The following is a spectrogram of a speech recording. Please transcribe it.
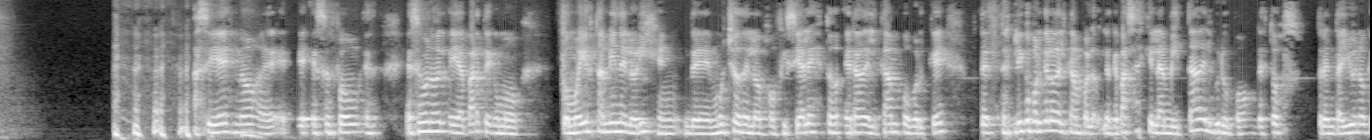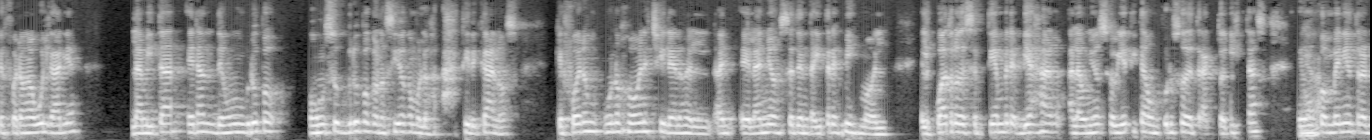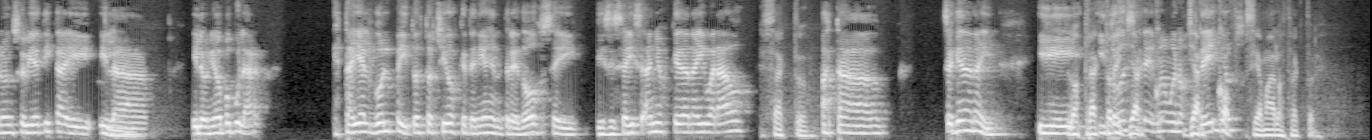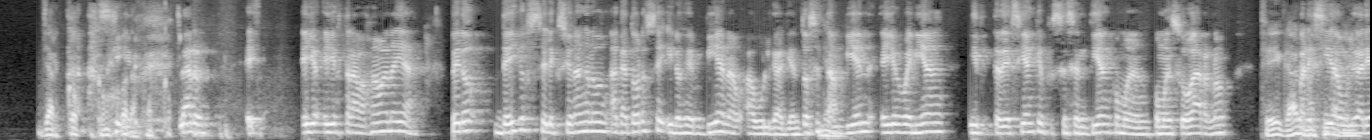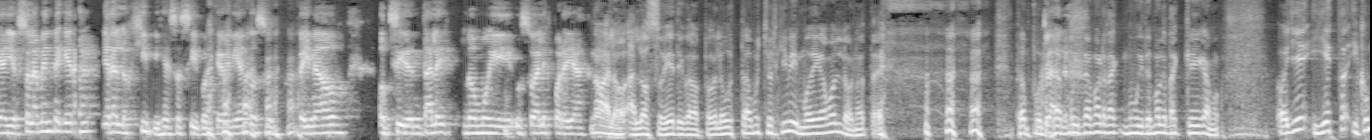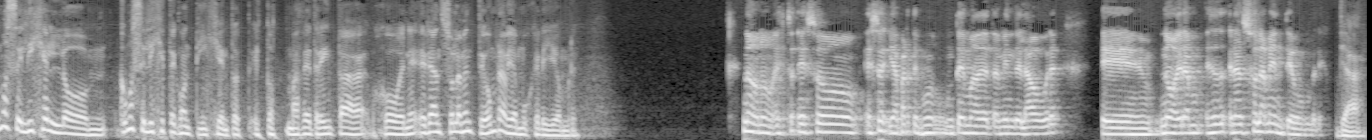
Así es, ¿no? Eh, eh, eso fue un- eso es uno, y aparte como como ellos también el origen de muchos de los oficiales esto era del campo, porque te, te explico por qué lo del campo. Lo, lo, que pasa es que la mitad del grupo, de estos 31 que fueron a Bulgaria, la mitad eran de un grupo o un subgrupo conocido como los astircanos, que fueron unos jóvenes chilenos el, el año 73 mismo, el, el, 4 de septiembre, viajan a la Unión Soviética a un curso de tractoristas en yeah. un convenio entre la Unión Soviética y, y, la, y la Unión Popular estalla el golpe y todos estos chicos que tenían entre 12 y 16 años quedan ahí varados. Exacto. Hasta se quedan ahí. Y, los tractores y todo ese tema, bueno, Yarkov de ellos, se llamaban los tractores. Yarkov, con sí, J, Yarkov. Claro, eh, ellos, ellos trabajaban allá, pero de ellos seleccionaban a 14 y los envían a, a Bulgaria. Entonces Ya. también ellos venían y te decían que se sentían como en, como en su hogar, ¿no? Sí, claro. parecida a. Bulgaria ellos, solamente que eran, eran los hippies, eso sí, porque venían con sus peinados occidentales no muy usuales por allá. No, a, lo- a los soviéticos tampoco les gustaba mucho el hippismo, digámoslo, ¿no? tampoco Claro. eran muy demócratas, muy demócratas que digamos. Oye, ¿y esto, y cómo se eligen los, cómo se elige este contingente, estos más de 30 jóvenes? ¿Eran solamente hombres o había mujeres y hombres? No, no, esto, eso, eso, y aparte es un, un tema de- también de la obra, eh, no, eran, eran solamente hombres. Ya.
